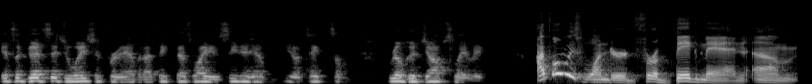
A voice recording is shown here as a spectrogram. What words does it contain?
it's a good situation for him, and I think that's why you've seen him, you know, take some real good jumps lately. I've always wondered for a big man, um,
